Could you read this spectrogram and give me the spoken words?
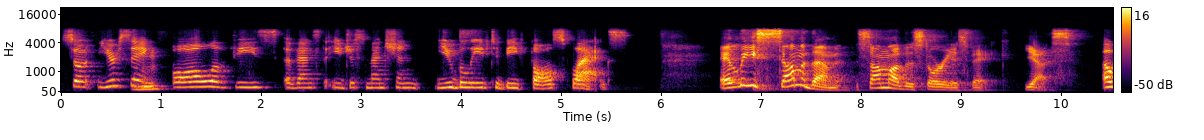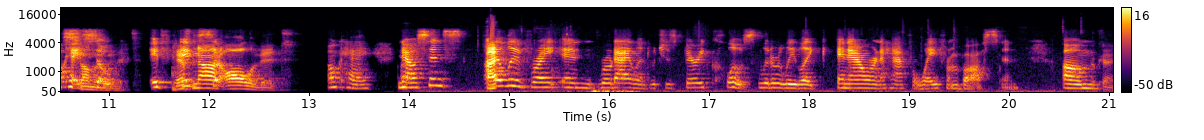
So you're saying Mm-hmm. all of these events that you just mentioned, you believe to be false flags? At least some of them, some of the story is fake. Yes. Okay, some so of it. if if not so- all of it. Okay. Now, since I- I, live right in Rhode Island, which is very close, literally like an hour and a half away from Boston. Um, Okay.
